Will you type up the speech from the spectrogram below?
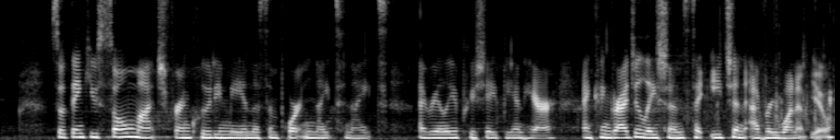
So thank you so much for including me in this important night tonight. I really appreciate being here, and congratulations to each and every one of you.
